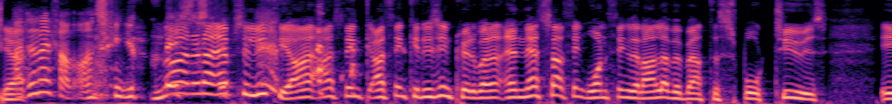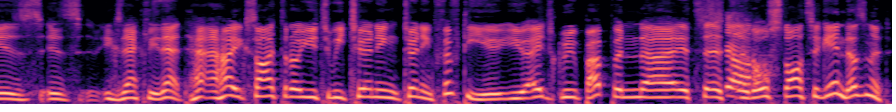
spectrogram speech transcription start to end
Yeah. I don't know if I'm answering your question. No, no, no, absolutely. I, I think I think it is incredible, and that's I think one thing that I love about the sport too is is is exactly that. How, how excited are you to be turning turning 50? You you age group up, and uh, it's, sure. it, it all starts again, doesn't it?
